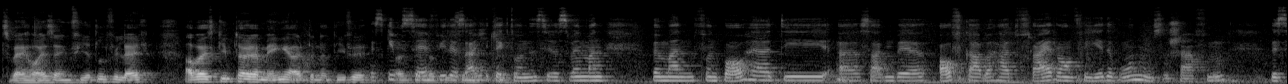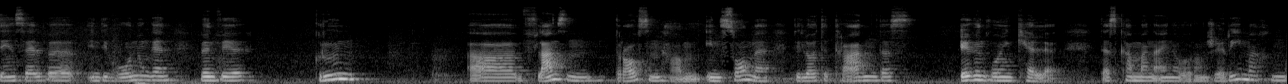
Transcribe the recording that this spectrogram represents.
zwei Häuser im Viertel vielleicht. Aber es gibt halt eine Menge alternative. Es gibt sehr vieles Architektur. Wenn man wenn man von Bauherr die, äh, sagen wir, Aufgabe hat, Freiraum für jede Wohnung zu schaffen. Wir sehen selber in die Wohnungen, wenn wir grün äh, Pflanzen draußen haben im Sommer, die Leute tragen das irgendwo im Keller. Das kann man eine Orangerie machen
